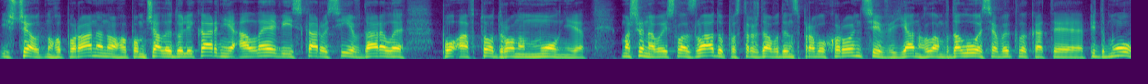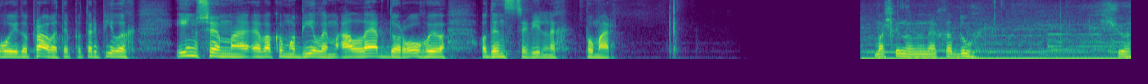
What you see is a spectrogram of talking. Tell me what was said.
і ще одного пораненого. Помчали до лікарні, але війська Росії вдарили по авто дроном Молнія. Машина вийшла з ладу. Постраждав один з правоохоронців. Янголам вдалося викликати підмогу і доправити потерпілих іншим евакомобілем, але дорогою один з цивільних помер. Машина не на ходу. Що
